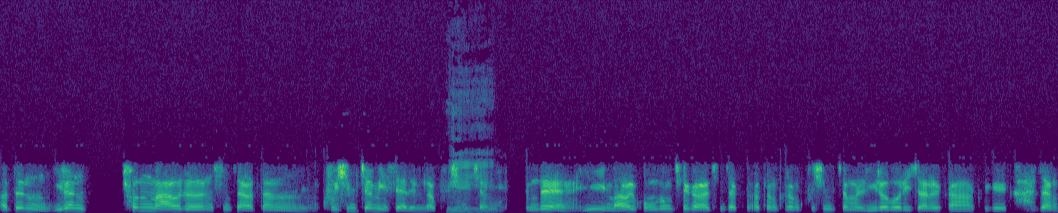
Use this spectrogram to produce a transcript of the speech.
어떤 이런 촌 마을은 진짜 어떤 구심점이 있어야 됩니다. 구심점이. 예, 예. 근데 이 마을 공동체가 진짜 어떤 그런 구심점을 잃어버리지 않을까 그게 가장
